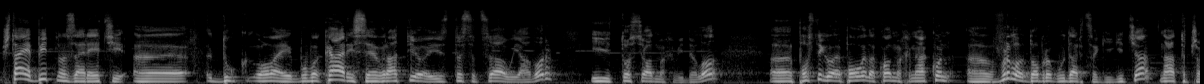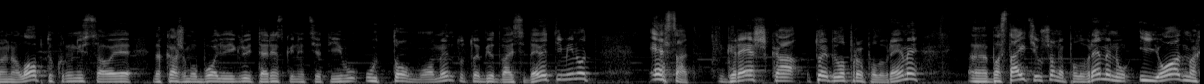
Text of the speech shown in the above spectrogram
Šta je bitno za reći? E, Duk, ovaj Bubakari se je vratio iz TSC-a u Javor i to se odmah videlo. E, postigao je pogodak odmah nakon e, vrlo dobrog udarca Gigića, natočao je na loptu, krunisao je, da kažemo, bolju igru i terensku inicijativu u tom momentu, to je bio 29. minut. E sad, greška, to je bilo prvo polovreme, e, Bastajić je ušao na polovremenu i odmah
